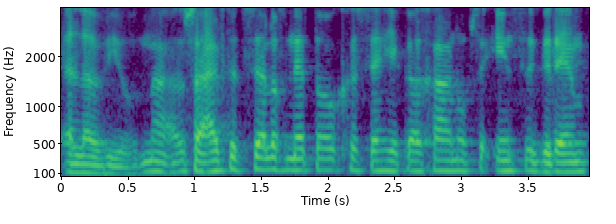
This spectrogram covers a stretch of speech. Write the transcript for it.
Elawiel. Nou, zo, hij heeft het zelf net ook gezegd. Je kan gaan op zijn Instagram.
